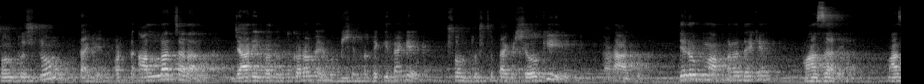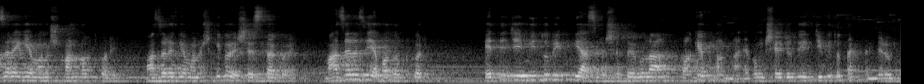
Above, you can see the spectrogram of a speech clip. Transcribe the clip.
সন্তুষ্ট থাকে। অর্থাৎ আল্লাহ ছাড়া যার ইবাদত করা হয় এবং সে তাতে কি তাকে সন্তুষ্ট থাকে, সেও কি? তাগুত যেরকম আপনারা দেখেন, মাজারে মাজারে গিয়ে মানুষ মান্যত করে, মাজারে গিয়ে মানুষ কি করে? চেষ্টা করে। মাজারে যে আবাদত করে, এতে যে মৃত ব্যক্তি আছে সে তো এগুলা ওয়াকে পান না এবং সে যদি জীবিত থাকতেন, যেরকম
